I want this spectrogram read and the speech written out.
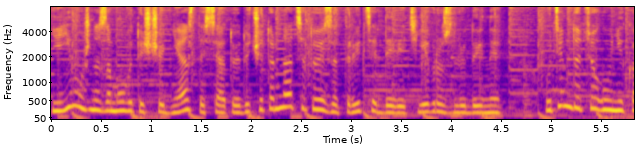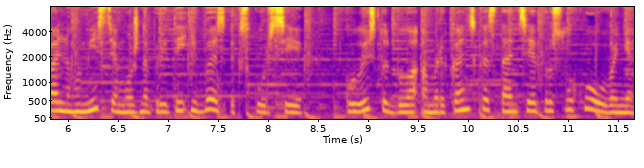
Її можна замовити щодня з 10 до 14 за 39 євро з людини. Утім, до цього унікального місця можна прийти і без екскурсії. Колись тут була американська станція прослуховування,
